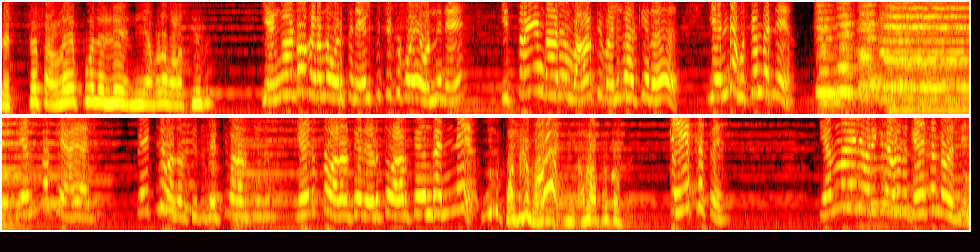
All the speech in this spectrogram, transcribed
പെറ്റ തള്ളയെ പോലല്ലേ നീ അവളെ വളർത്തിയത്? എങ്ങാണ്ടോ കിടന്ന് ഒരുത്തിന് ഏൽപ്പിച്ചിട്ട് പോയ ഒന്നിനെ ഇത്രയും കാലം വളർത്തി വലുതാക്കിയത് എന്റെ കുറ്റം തന്നെയാ എന്തൊക്കെ ആയാലും പെറ്റ് വളർത്തിയത് പെറ്റ് വളർത്തിയതും എടുത്തു വളർത്തിയത് എടുത്തു വളർത്തിയതും തന്നെ. കേക്കട്ടെ. എന്നായാലും ഒരിക്കലും അവളത് കേൾക്കേണ്ടതല്ലേ?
